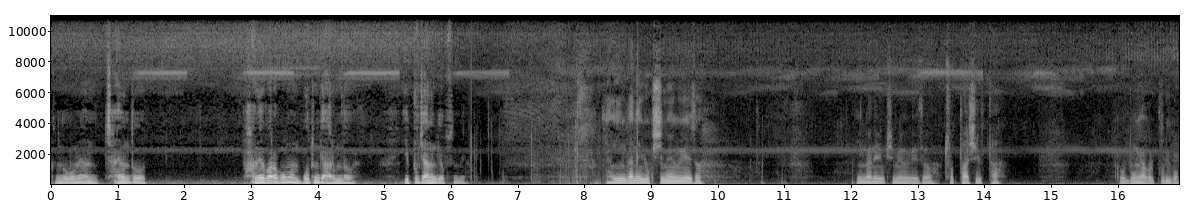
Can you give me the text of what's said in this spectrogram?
그런 거 보면 자연도 밤에 바라보면 모든 게 아름다워요. 이쁘지 않은 게 없습니다. 그냥 인간의 욕심에 의해서 인간의 욕심에 의해서 좋다 싫다 그 농약을 뿌리고.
